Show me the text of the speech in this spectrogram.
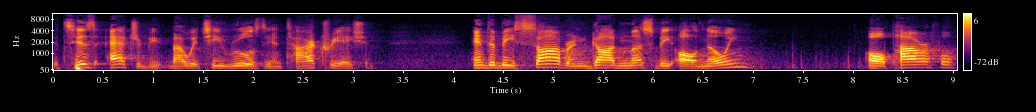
It's his attribute by which he rules the entire creation. And to be sovereign, God must be all knowing, all powerful,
